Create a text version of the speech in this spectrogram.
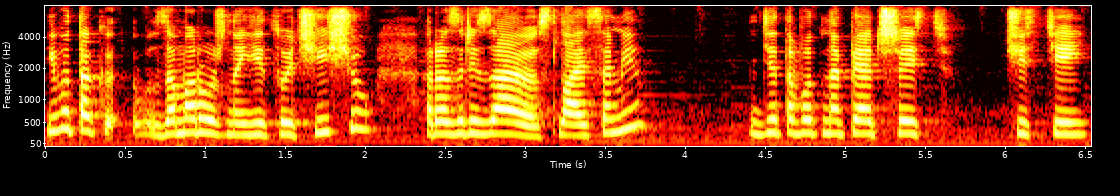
И вот так замороженное яйцо чищу, разрезаю слайсами, где-то вот на 5-6 частей,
